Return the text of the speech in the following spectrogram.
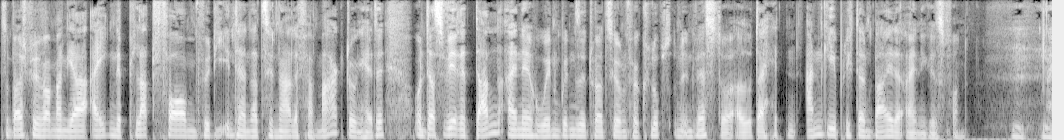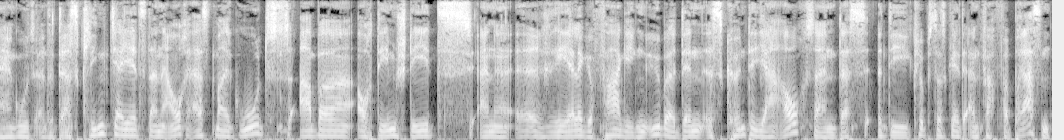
Zum Beispiel, weil man ja eigene Plattformen für die internationale Vermarktung hätte. Und das wäre dann eine Win-Win-Situation für Clubs und Investor. Also da hätten angeblich dann beide einiges von. Hm, naja gut, also das klingt ja jetzt dann auch erstmal gut, aber auch dem steht eine äh, reelle Gefahr gegenüber, denn es könnte ja auch sein, dass die Clubs das Geld einfach verbrassen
